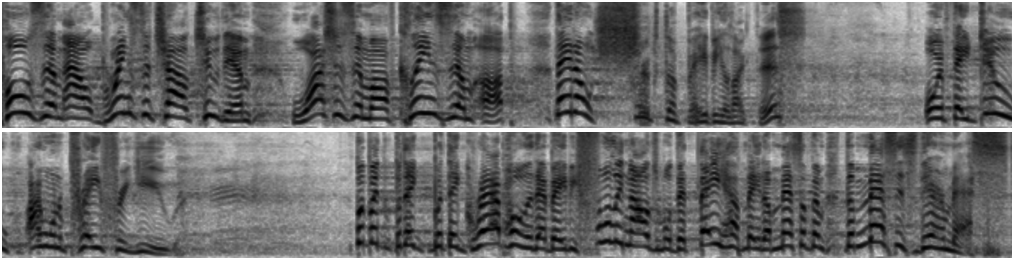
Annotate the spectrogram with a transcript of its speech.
pulls them out, brings the child to them, washes them off, cleans them up. They don't shirk the baby like this. Or if they do, I want to pray for you. But, but, but, they, but they grab hold of that baby, fully knowledgeable that they have made a mess of them. The mess is their mess.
